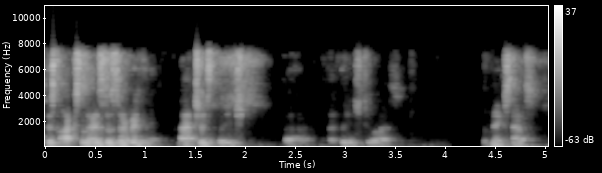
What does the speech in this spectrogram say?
just oxidizes everything, not just the H, uh, the H2S. That makes sense?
